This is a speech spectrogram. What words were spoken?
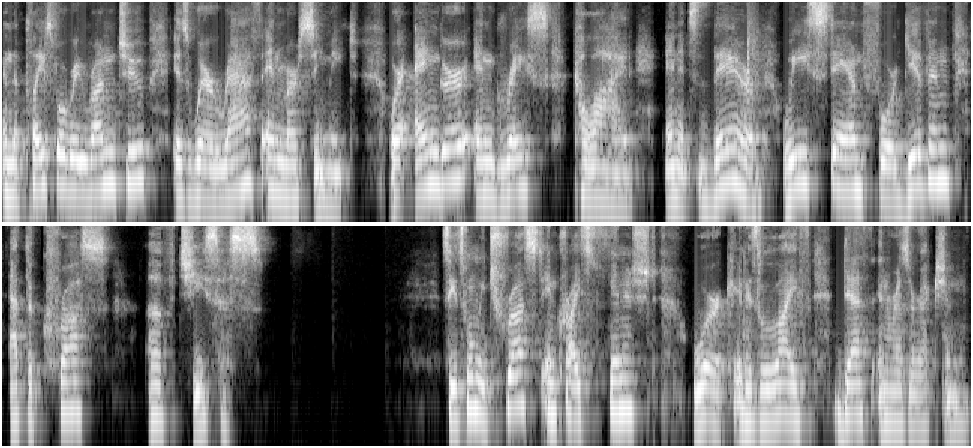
and the place where we run to is where wrath and mercy meet, where anger and grace collide. And it's there we stand forgiven at the cross of Jesus. See, it's when we trust in Christ's finished work in his life, death, and resurrection,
